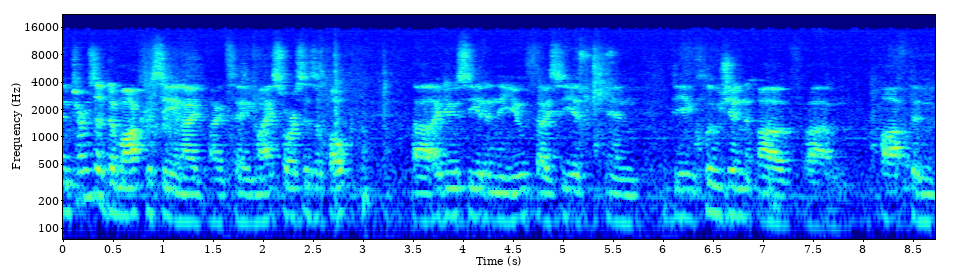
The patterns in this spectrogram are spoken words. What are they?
in terms of democracy, and I, I'd say my sources of hope, uh, I do see it in the youth. I see it in the inclusion of um, often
